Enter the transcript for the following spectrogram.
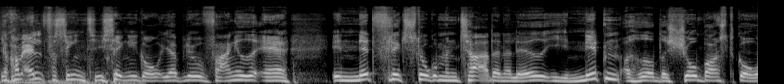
Jeg kom alt for sent i seng i går. Jeg blev fanget af en Netflix-dokumentar, den er lavet i 19 og hedder The Show Must Go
